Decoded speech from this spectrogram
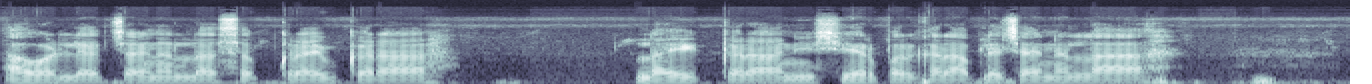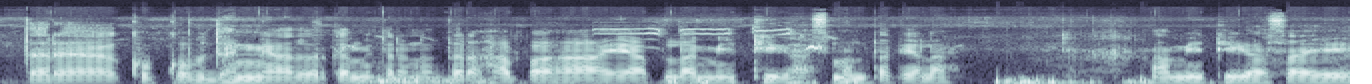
आवडल्यास चॅनलला सबस्क्राईब करा लाईक करा आणि शेअर पण करा आपल्या चॅनलला तर खूप खूप धन्यवाद बरं का मित्रांनो. तर हा पहा आहे आपला मेथी घास म्हणतात याला. हा मेथी घास आहे.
